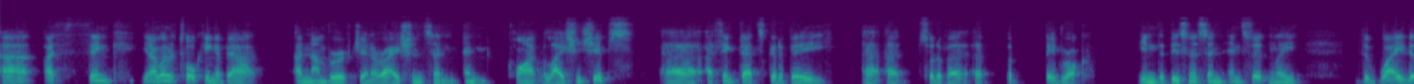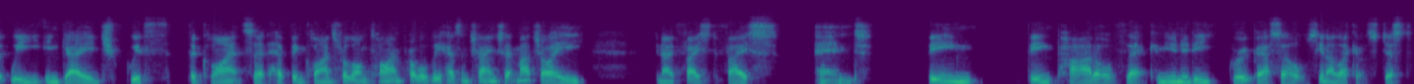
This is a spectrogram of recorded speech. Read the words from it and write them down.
Uh, I think you know when we're talking about a number of generations and and client relationships, uh, I think that's got to be a, a sort of a, a, bedrock in the business, and and certainly the way that we engage with the clients that have been clients for a long time probably hasn't changed that much. I.e., you know, face to face and being being part of that community group ourselves. You know, like it was just,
